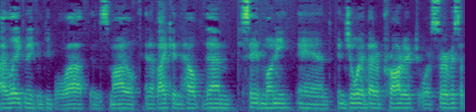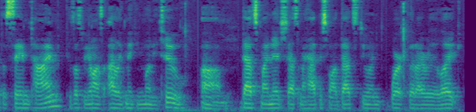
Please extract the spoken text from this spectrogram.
I like making people laugh and smile. And if I can help them save money and enjoy a better product or service at the same time, because let's be honest, I like making money too. Um, that's my niche. That's my happy spot. That's doing work that I really like.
